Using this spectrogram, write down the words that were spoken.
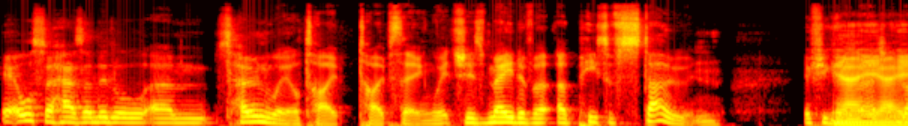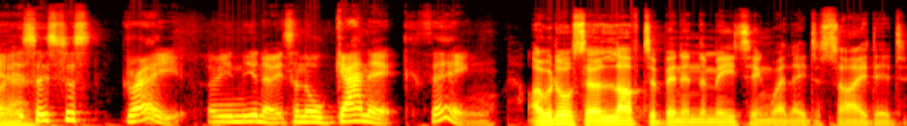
it also has a little um, tone wheel type type thing which is made of a, a piece of stone if you can Yeah, imagine. yeah, Like, yeah. It's, it's just great. I mean you know it's an organic thing. I would also love to have been in the meeting where they decided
